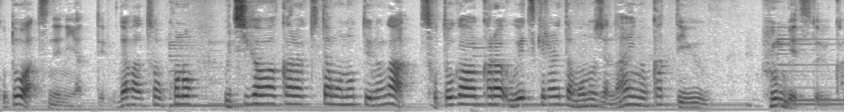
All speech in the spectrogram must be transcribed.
ことは常にやってる。だからそのこの内側から来たものっていうのが外側から植え付けられたものじゃないのかっていう分別というか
